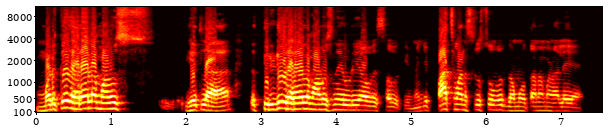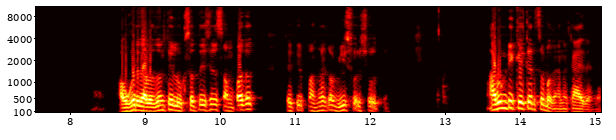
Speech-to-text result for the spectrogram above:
मडकं धरायला माणूस घेतला तर तिरडी धरायला माणूस नाही एवढी अवस्था होती. म्हणजे पाच माणसं सोबत जमवताना म्हणाले अवघड झालं होतं. ते लोकसत्तेचे संपादक काहीतरी पंधरा का वीस वर्ष होते. अरुण टिकेकरचं बघा ना काय झालं.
